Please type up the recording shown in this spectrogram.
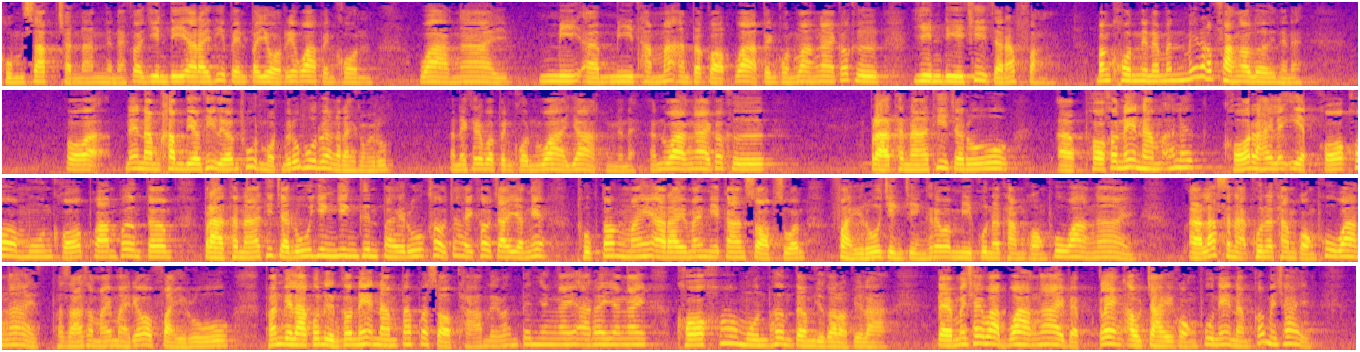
ขุมทรัพย์ฉันนั้นเนี่ยนะก็ยินดีอะไรที่เป็นประโยชน์เรียกว่าเป็นคนว่าง่าย มีมีธรรมะอันประกอบว่าเป็นคนว่าง่ายก็คือ ยินดีที่จะรับฟัง บางคนเนี่ยนะมันไม่รับฟังเอาเลยเนี่ยนะเพราะว่าแนะนำคำเดียวที่เหลือพูดหมด ไม่รู้พูดเรื่องอะไรก็ไม่รู้ อันนี้เรียกว่าเป็นคนว่ายากเนี่ยนะนั้นว่าง่ายก็คือปรารถนาที่จะรู้อพอเขาแนะนำอะไรขอรายละเอียดขอข้อมูลขอความเพิ่มเติม ปรารถนาที่จะรู้ยิ่งยิ่งขึ้นไปรู้เข้าใจเข้าใจอย่างนี้ ถูกต้องไหมอะไรไหมมีการสอบสวนใฝ่รู้จริงๆเรียกว่ามีคุณธรรมของผู้ว่าง่ายลักษณะคุณธรรมของผู้ว่าง่าย ภาษาสมัยใหม่เรียกว่าใฝ่รู้พันเวลาคนอื่นเขาแนะนำปั๊บก็สอบถามเลยว่าเป็นยังไงอะไรยังไง ขอข้อมูลเพิ่มเติมอยู่ตลอดเวลา แต่ไม่ใช่ว่าว่าง่ายแบบแกล้งเอาใจของผู้แนะนำก็ไม่ใช่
